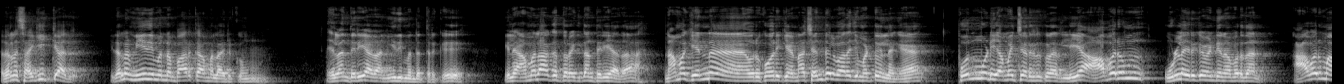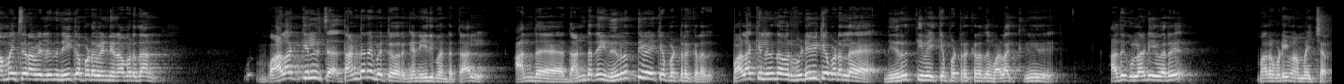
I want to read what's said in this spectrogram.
அதெல்லாம் சகிக்காது. இதெல்லாம் நீதிமன்றம் பார்க்காமலா இருக்கும்? இதெல்லாம் தெரியாதா நீதிமன்றத்திற்கு? இல்லை அமலாக்கத்துறைக்கு தான் தெரியாதா? நமக்கு என்ன ஒரு கோரிக்கைன்னா செந்தில் பாலாஜி மட்டும் இல்லைங்க. பொன்முடி அமைச்சர் இருக்கிறார் இல்லையா? அவரும் உள்ளே இருக்க வேண்டிய நபர் தான் அவரும் அமைச்சரவையிலிருந்து நீக்கப்பட வேண்டிய நபர் தான் வழக்கில் தண்டனை பெற்றவருங்க நீதிமன்றத்தால். அந்த தண்டனை நிறுத்தி வைக்கப்பட்டிருக்கிறது. வழக்கிலிருந்து அவர் விடுவிக்கப்படலை. நிறுத்தி வைக்கப்பட்டிருக்கிறது வழக்கு. அதுக்குள்ளாடி இவர் மறுபடியும் அமைச்சர்.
